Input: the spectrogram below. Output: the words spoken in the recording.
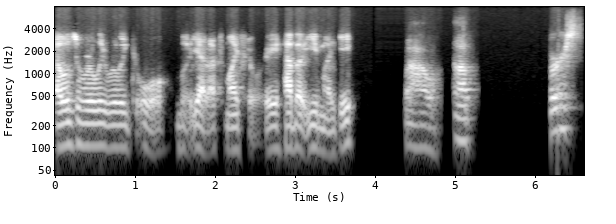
that was really, really cool. But yeah, that's my story. How about you, Mikey? Wow. Uh, first,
